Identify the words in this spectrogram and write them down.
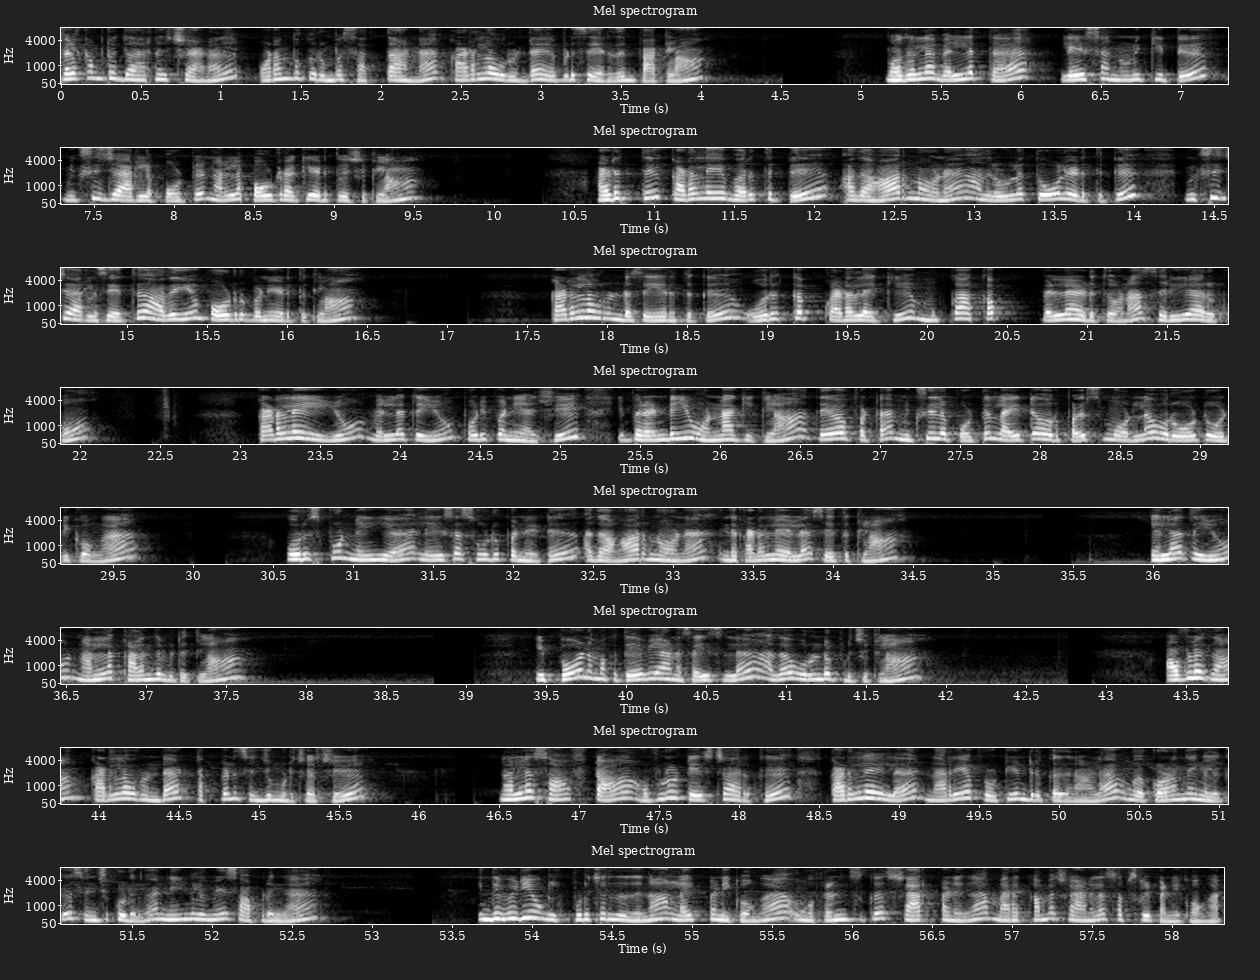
Welcome to Dharani channel உடம்புக்கு ரொம்ப சத்தான கடலை உருண்டை எப்படி செய்கிறதுன்னு பார்க்கலாம். முதல்ல வெல்லத்தை லேசாக நுணுக்கிட்டு மிக்ஸி ஜாரில் போட்டு நல்லா பவுட்ராக்கி எடுத்து வச்சுக்கலாம். அடுத்து கடலையை வறுத்துட்டு அதை ஆறினோன்னே அதில் உள்ள தோல் எடுத்துட்டு மிக்ஸி ஜாரில் சேர்த்து அதையும் பவுட்ரு பண்ணி எடுத்துக்கலாம். கடலை உருண்டை செய்கிறதுக்கு ஒரு கப் கடலைக்கு முக்கால் கப் வெல்லம் எடுத்தோன்னா சரியாக இருக்கும். கடலையையும் வெல்லத்தையும் பொடி பண்ணியாச்சு. இப்போ ரெண்டையும் ஒன்றாக்கிக்கலாம் தேவைப்பட்டால் மிக்சியில் போட்டு லைட்டாக ஒரு பல்ஸ் மோடில் ஒரு ஓட்டு ஓட்டிக்கோங்க. ஒரு ஸ்பூன் நெய்யை லேசாக சூடு பண்ணிவிட்டு அதை ஆறினோன்னே இந்த கடலையில் சேர்த்துக்கலாம். எல்லாத்தையும் நல்லா கலந்து விட்டுக்கலாம். இப்போது நமக்கு தேவையான சைஸில் அதை உருண்டை பிடிச்சிக்கலாம். அவ்வளோதான் கடலை உருண்டை டக்குன்னு செஞ்சு முடிச்சாச்சு. நல்லா சாஃப்டாக அவ்வளோ டேஸ்ட்டாக இருக்குது கடலையில் நிறைய ப்ரோட்டீன் இருக்கிறதுனால உங்கள் குழந்தைங்களுக்கு செஞ்சு கொடுங்க. நீங்களுமே சாப்பிடுங்க. இந்த வீடியோ உங்களுக்கு பிடிச்சிருந்ததுன்னா லைக் பண்ணிக்கோங்க. உங்கள் ஃப்ரெண்ட்ஸுக்கு ஷேர் பண்ணுங்கள் மறக்காமல் சேனலை சப்ஸ்கிரைப் பண்ணிக்கோங்க.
